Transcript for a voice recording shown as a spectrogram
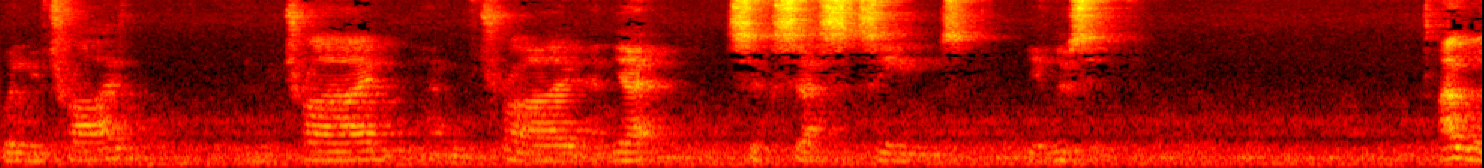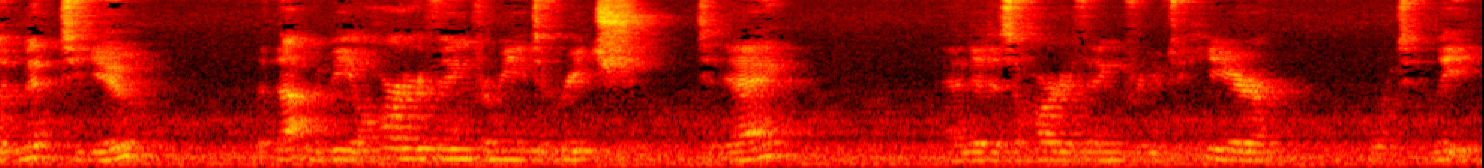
when we've tried, and we've tried, and we've tried, and yet success seems elusive. I will admit to you that that would be a harder thing for me to preach today, and it is a harder thing for you to hear or to leave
